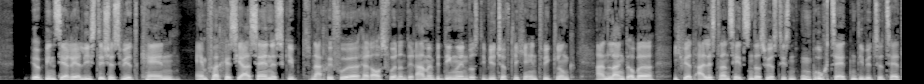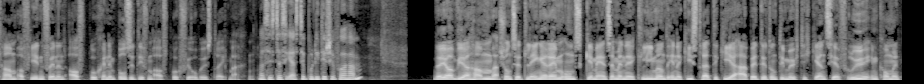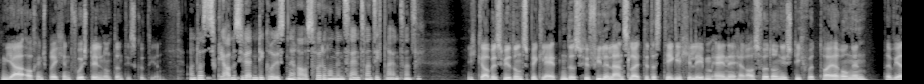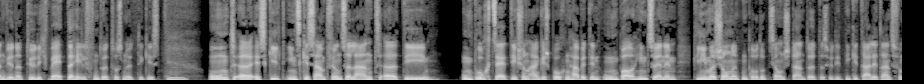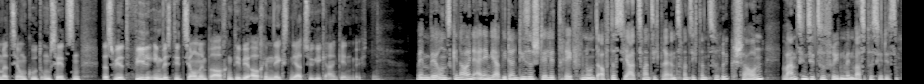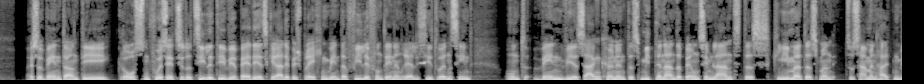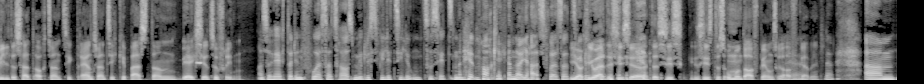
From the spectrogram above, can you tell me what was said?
Ich bin sehr realistisch. Es wird kein einfaches Jahr sein. Es gibt nach wie vor herausfordernde Rahmenbedingungen, was die wirtschaftliche Entwicklung anlangt. Aber ich werde alles dran setzen, dass wir aus diesen Umbruchzeiten, die wir zurzeit haben, auf jeden Fall einen Aufbruch, einen positiven Aufbruch für Oberösterreich machen. Was ist das erste politische Vorhaben? Naja, wir haben schon seit längerem uns gemeinsam eine Klima- und Energiestrategie erarbeitet und die möchte ich gern sehr früh im kommenden Jahr auch entsprechend vorstellen und dann diskutieren. Und was glauben Sie werden die größten Herausforderungen sein 2023? Ich glaube, es wird uns begleiten, dass für viele Landsleute das tägliche Leben eine Herausforderung ist. Stichwort Teuerungen. Da werden wir natürlich weiterhelfen, dort was nötig ist. Mhm. Und äh, es gilt insgesamt für unser Land äh, die Umbruchzeit, die ich schon angesprochen habe, den Umbau hin zu einem klimaschonenden Produktionsstandort, dass wir die digitale Transformation gut umsetzen. Das wird viel Investitionen brauchen, die wir auch im nächsten Jahr zügig angehen möchten. Wenn wir uns genau in einem Jahr wieder an dieser Stelle treffen und auf das Jahr 2023 dann zurückschauen, wann sind Sie zufrieden, wenn was passiert ist? Also wenn dann die großen Vorsätze oder Ziele, die wir beide jetzt gerade besprechen, wenn da viele von denen realisiert worden sind und wenn wir sagen können, das Miteinander bei uns im Land, das Klima, das man zusammenhalten will, das hat auch 2023 gepasst, dann wäre ich sehr zufrieden. Also höre ich da den Vorsatz raus, möglichst viele Ziele umzusetzen. Dann hätten wir auch gleich einen Neujahrsvorsatz. Ja klar, das ist ja das ist das ist das Um und Auf bei unserer ja, Aufgabe. Klar. Ähm,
